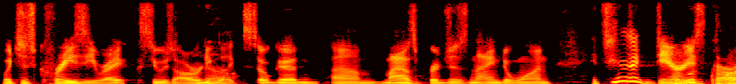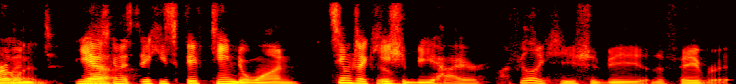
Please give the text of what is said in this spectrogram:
which is crazy, right? Because he was already like so good. Um, Miles Bridges nine to one. It seems like Darius Garland. Garland? Yeah, I was gonna say he's fifteen to one. It seems like he should be higher. I feel like he should be the favorite.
